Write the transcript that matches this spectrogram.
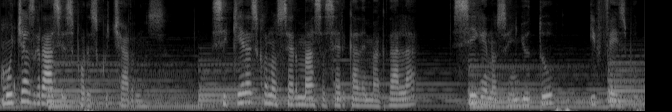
Muchas gracias por escucharnos. Si quieres conocer más acerca de Magdala, síguenos en YouTube y Facebook.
